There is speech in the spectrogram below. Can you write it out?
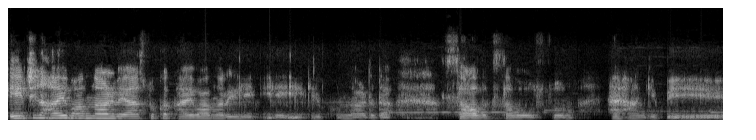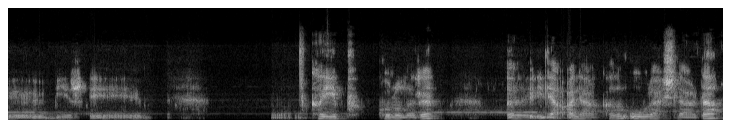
Evcil hayvanlar veya sokak hayvanları ile, ilgili konularda da sağlıksal olsun herhangi bir, bir kayıp konuları e, ile alakalı uğraşlarda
